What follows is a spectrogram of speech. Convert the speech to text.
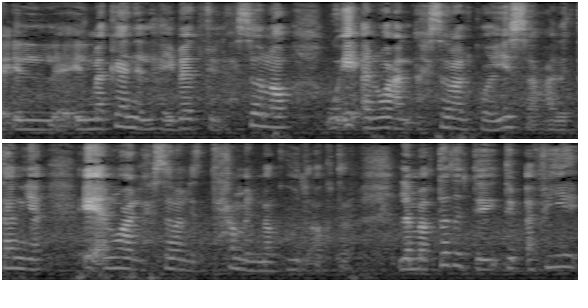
والمكان اللي هيبات في الحصينة وإيه أنواع الاحصنه الكويسة عن التانية إيه أنواع الاحصنه اللي تتحمل مجهود أكتر. لما ابتدت تبقى في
